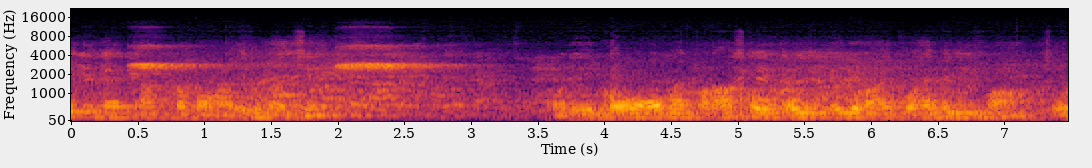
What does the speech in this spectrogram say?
1 have kamp nummer 110. Og det er Kåre Aarmand fra Narskov mod Nikolaj Mohammedi fra Thor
